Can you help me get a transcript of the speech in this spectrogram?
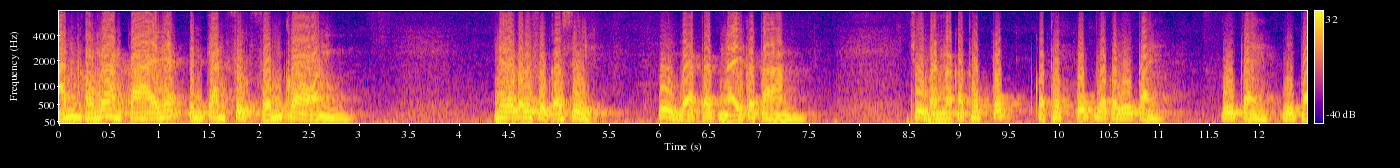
านของร่างกายเนี่ย เป็นการฝึกฝนก่อนนี่เราก็ไปฝึกเอาสิรูปแบบแบบไหนก็ตาม ที่มันมากระทบปุ๊บกระทบปุ๊บแล้วก็รู้ไป รู้ไป รู้ไป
